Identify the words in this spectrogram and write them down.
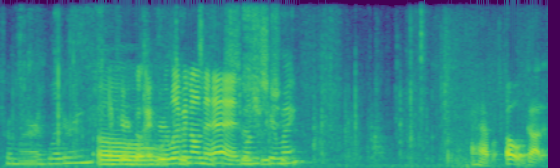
from our lettering. if, you're, if you're Oh, living on the edge, so want to share mine? I have. Oh, got it.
